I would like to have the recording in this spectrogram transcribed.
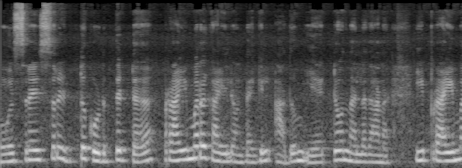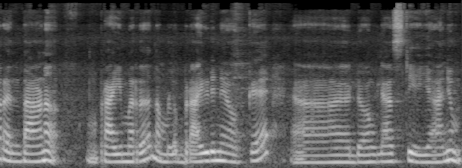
മോയ്സ്ചറൈസർ ഇട്ട് കൊടുത്തിട്ട് പ്രൈമർ കയ്യിലുണ്ടെങ്കിൽ അതും ഏറ്റവും നല്ലതാണ്. ഈ പ്രൈമർ എന്താണ്? പ്രൈമർ നമ്മൾ ബ്രൈഡിനെയൊക്കെ ലോങ് ലാസ്റ്റ് ചെയ്യാനും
